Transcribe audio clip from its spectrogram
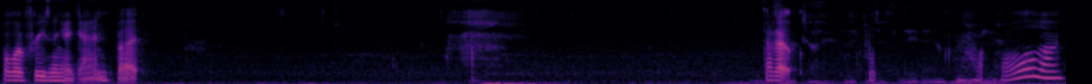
below freezing again, but... That it... Hold on.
